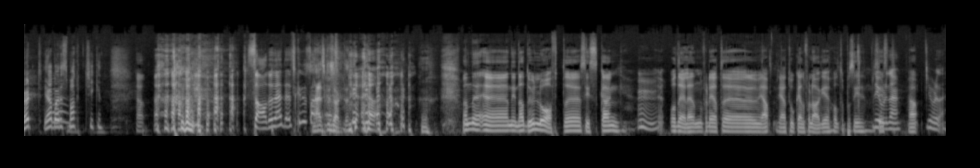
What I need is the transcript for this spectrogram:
hørt. Jeg har bare smakt chicken. Sa du det? Det skulle du Nei, jeg sagt. skulle sagt det. Men eh, Nina, du lovte sist gang Mm. å dele en, fordi at eh, ja, jeg tok en for laget, holdt jeg på å si. Du gjorde det. Ja. Du gjorde det.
